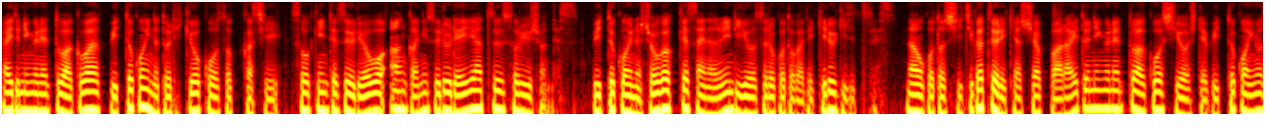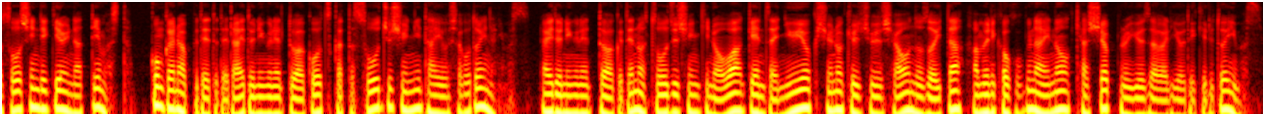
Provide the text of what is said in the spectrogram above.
ライトニングネットワークはビットコインの取引を高速化し、送金手数料を安価にするレイヤー2ソリューションです。ビットコインの少額決済などに利用することができる技術です。なお今年1月よりキャッシュアップはライトニングネットワークを使用してビットコインを送信できるようになっていました。今回のアップデートでライトニングネットワークを使った送受信に対応したことになります。ライトニングネットワークでの送受信機能は現在ニューヨーク州の居住者を除いたアメリカ国内のキャッシュアップのユーザーが利用できるといいます。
